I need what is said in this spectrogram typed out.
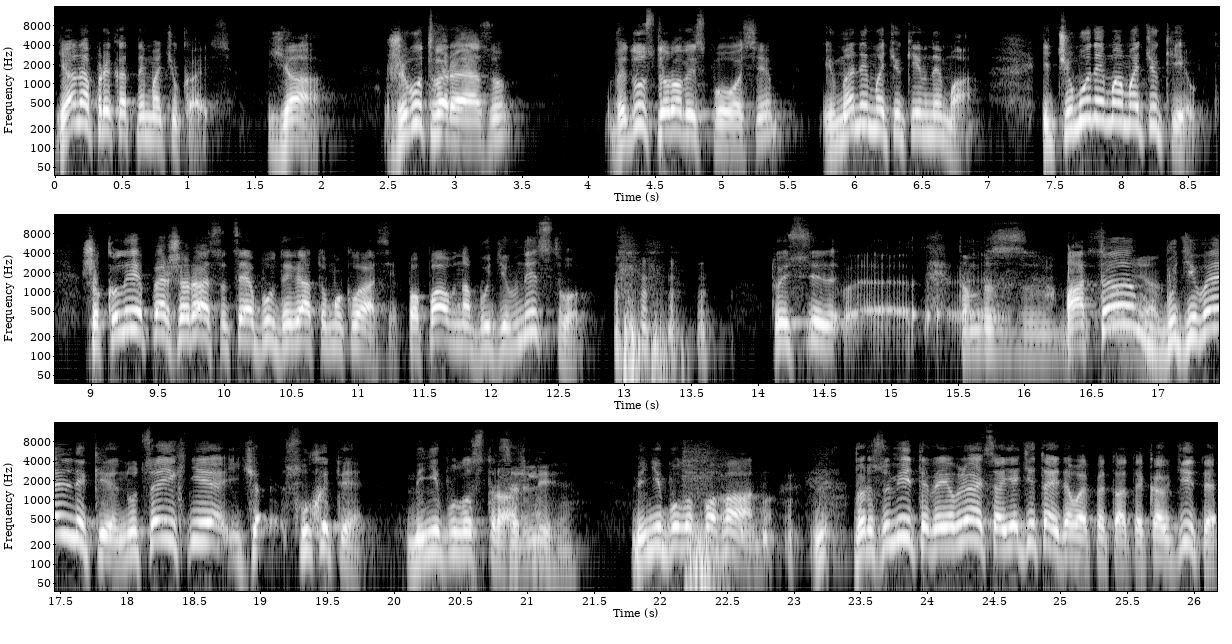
Я, наприклад, не матюкаюся. Я живу тверезо, веду здоровий спосіб, і в мене матюків нема. І чому нема матюків? Що коли я перший раз, оце я був в 9 класі, попав на будівництво, е, Там без а без там будівельники, ну це їхнє. Слухайте, мені було страшно. це релігія. Мені було погано. Ви розумієте, виявляється, а я дітей давай питати. Кажу, діти,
